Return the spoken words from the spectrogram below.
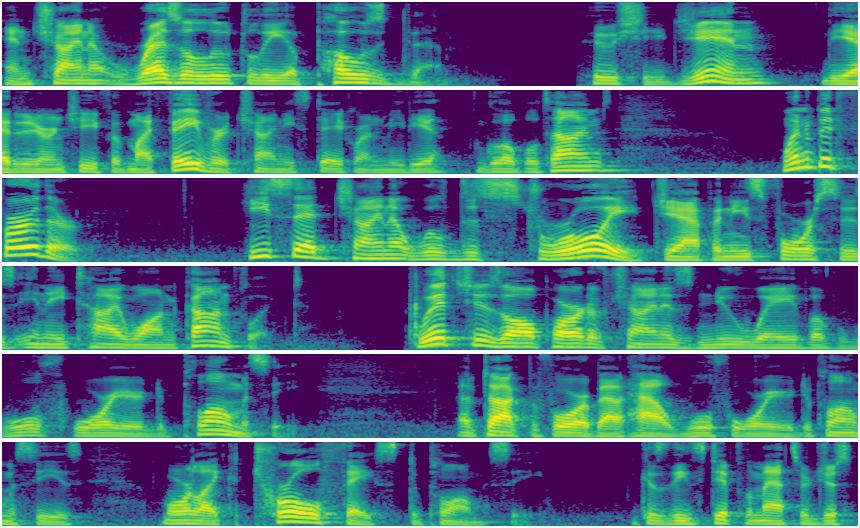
and China resolutely opposed them. Hu Xijin, the editor-in-chief of my favorite Chinese state-run media, Global Times, went a bit further he said China will destroy Japanese forces in a Taiwan conflict, which is all part of China's new wave of wolf warrior diplomacy. I've talked before about how wolf warrior diplomacy is more like troll face diplomacy, because these diplomats are just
